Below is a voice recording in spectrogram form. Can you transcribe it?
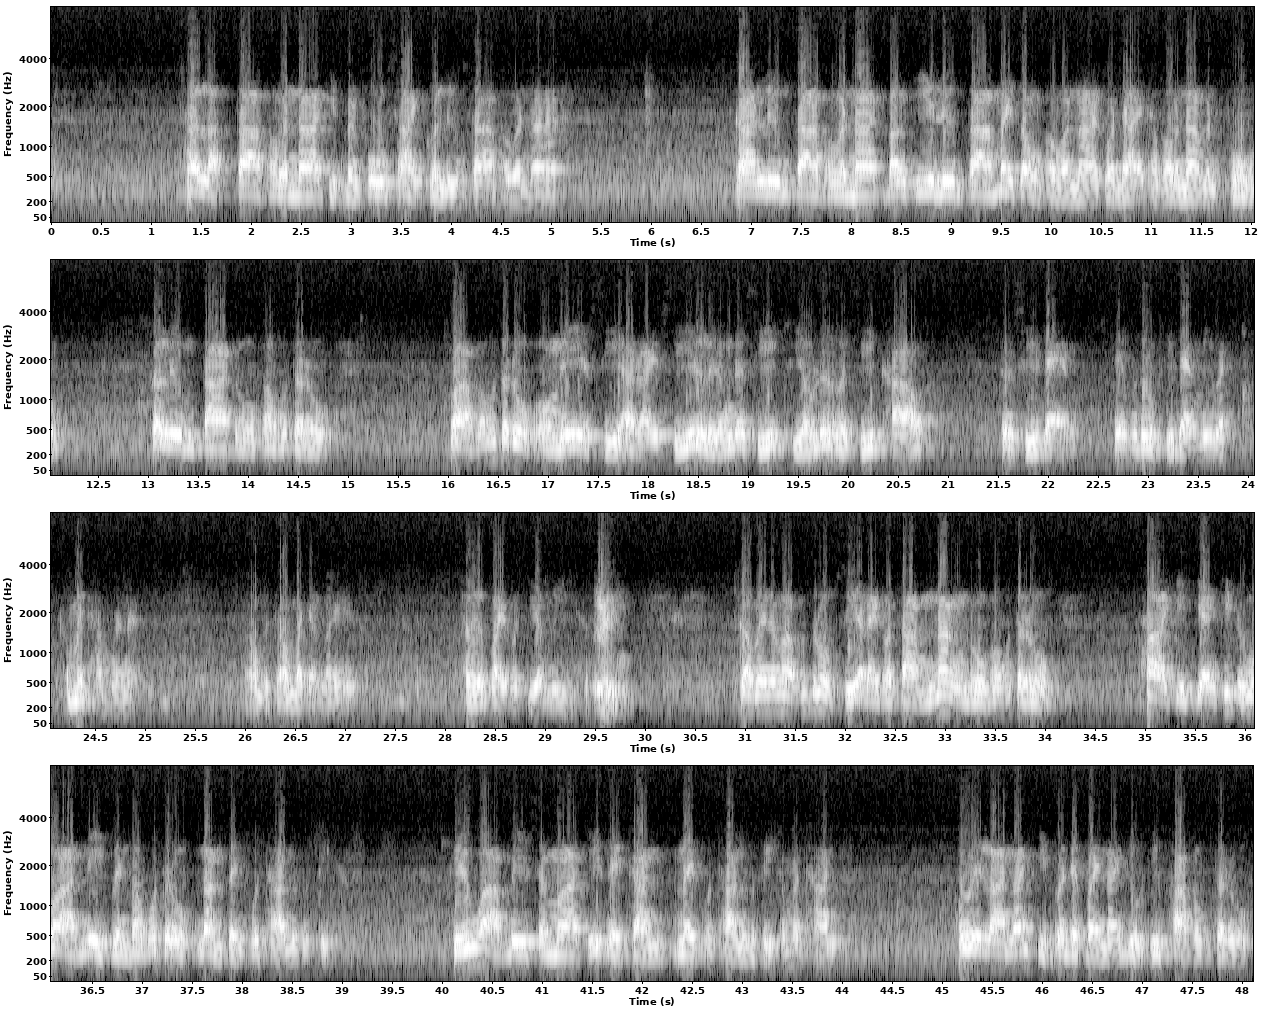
ถ้าหลับตาภาวนาจิตมันฟุ้งซ่านก็ลืมตาภาวนา การลืมตาภาวนาบางทีลืมตาไม่ต้องภาวนาก็ได้ ถ้าภาวนามันฟุ้งก็ลืมตาดูพระพุทธรูป ว่าพระพุทธรูปองค์นี้สีอะไรสีเหลืองหรือสีเขียวหรือสีขาวหรือสีแดงเอ๊ะพระพุทธรูปสีแดงมีไหมเขาไม่ทำกันนะเอาไปเอามาจากไหนเธอไปก็เทียมมี ก็เป็นว่าพุทธรูปสีอะไรก็ตามนั่งดูพระพุทธรูป ถ้าจิตยังคิดว่านี่เป็นพระพุทธรูปนั่นเป็นพุทธานุสติ ถือว่ามีสมาธิในการในพุทธานุสติกรรมฐานเพราะเวลานั้นจิตมันได้ไปไหนอยู่ที่ภาพพระพุทธรูป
